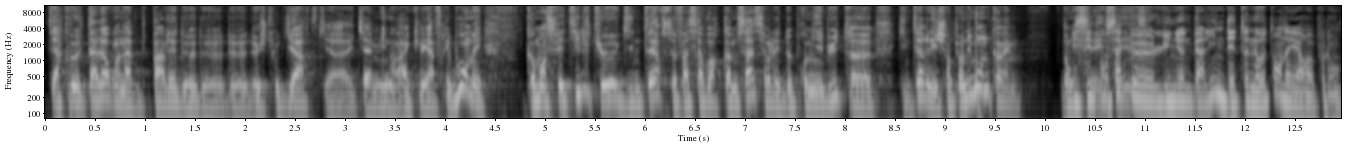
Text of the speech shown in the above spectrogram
C'est-à-dire que tout à l'heure, on a parlé de, de, de, de Stuttgart qui a, qui a mis une raclée à Fribourg, mais comment se fait-il que Ginter se fasse avoir comme ça sur les deux premiers buts euh, Ginter, il est champion du monde quand même. Donc et c'est pour ça que l'Union de Berlin détonnait autant d'ailleurs, Polo.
